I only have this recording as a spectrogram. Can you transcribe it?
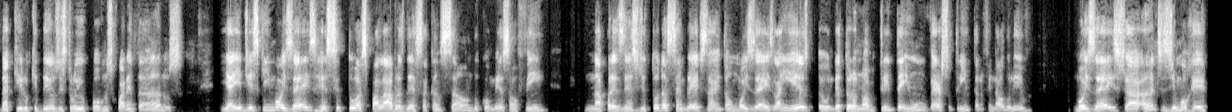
daquilo que Deus instruiu o povo nos 40 anos. E aí diz que Moisés recitou as palavras dessa canção, do começo ao fim, na presença de toda a Assembleia de Israel. Então, Moisés, lá em Deuteronômio 31, verso 30, no final do livro, Moisés, já antes de morrer,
